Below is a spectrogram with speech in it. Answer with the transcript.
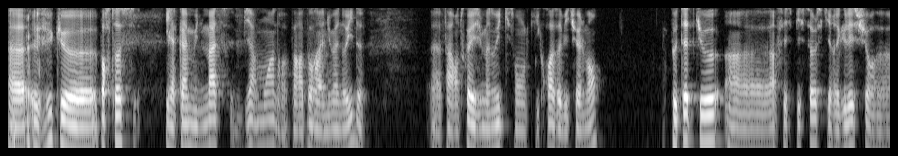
Euh, vu que Portos, il a quand même une masse bien moindre par rapport à un humanoïde, euh, enfin en tout cas les humanoïdes qui, sont, qui croisent habituellement, peut-être que euh, un Face Pistols qui est réglé sur, euh,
